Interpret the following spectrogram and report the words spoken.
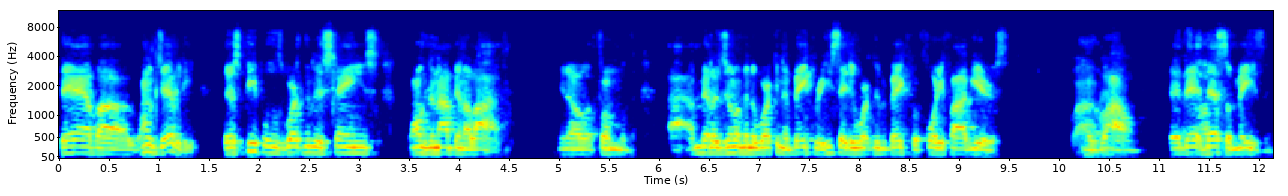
they have uh, longevity. There's people who's worked in the exchange longer than I've been alive. You know, from I I met a gentleman that worked in the bakery. He said he worked in the bakery for 45 years. Wow. Like, wow. That, that, That's that's amazing.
